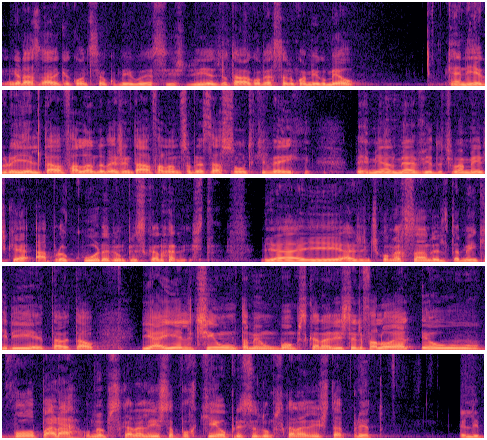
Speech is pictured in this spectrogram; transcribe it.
engraçada que aconteceu comigo esses dias. Eu estava conversando com um amigo meu, que é negro, e ele estava falando, a gente estava falando sobre esse assunto que vem permeando minha vida ultimamente, que é a procura de um psicanalista. E aí a gente conversando, ele também queria e tal e tal. E aí ele tinha um, também um bom psicanalista, ele falou, é, eu vou parar o meu psicanalista porque eu preciso de um psicanalista preto. Ele,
